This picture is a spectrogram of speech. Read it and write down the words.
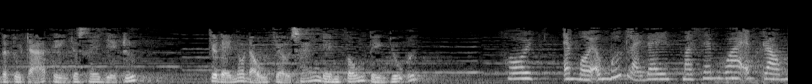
nên tôi trả tiền cho xe về trước, chứ để nó đậu chờ sáng đêm tốn tiền vô ích. Thôi, em mời ông bước lại đây mà xem qua em trồng.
